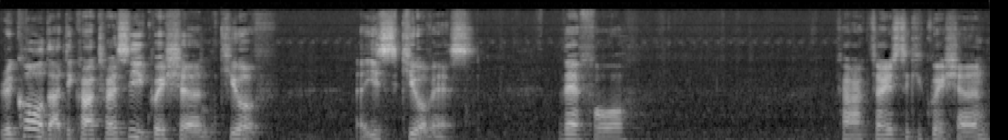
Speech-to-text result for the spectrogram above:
Recall that the characteristic equation q of uh, is q of s. Therefore, characteristic equation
